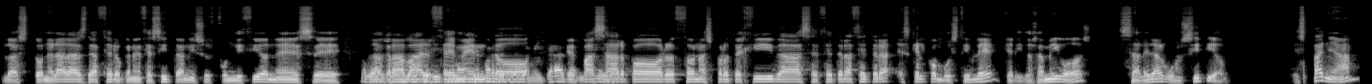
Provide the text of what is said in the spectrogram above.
las toneladas de acero que necesitan y sus fundiciones, eh, la grava, el cemento, que pasar por zonas protegidas, etcétera, etcétera, es que el combustible, queridos amigos, sale de algún sitio. España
